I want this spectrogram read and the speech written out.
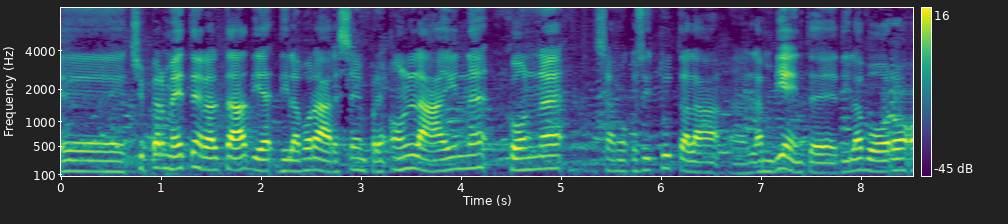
eh, ci permette in realtà di, di, lavorare sempre online con diciamo così, tutto la, eh, l'ambiente di lavoro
